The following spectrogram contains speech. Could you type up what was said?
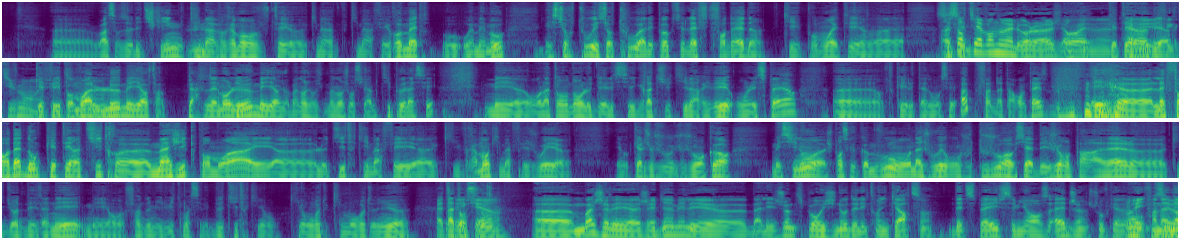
euh, Wrath of the Lich King, qui Mm. m'a vraiment fait, euh, qui m'a, qui m'a fait remettre au, au MMO, et surtout et surtout à l'époque Left 4 Dead, qui est pour moi était un, un- C'est sorti avant Noël. Oh là là, j'ai Ouais, qui était ah un oui, effectivement, qui était pour moi le meilleur, enfin personnellement le meilleur. Maintenant, j'en- maintenant j'en suis un petit peu lassé, mais euh, en attendant le DLC gratuit qui va arriver, on l'espère. Euh, en tout cas, il est annoncé. Hop, fin de la parenthèse. et euh, Left 4 Dead, donc, qui était un titre euh, magique pour moi et euh, le titre qui m'a fait, euh, qui vraiment qui m'a fait jouer euh, et auquel je joue, je joue encore. Mais sinon, euh, je pense que comme vous, on a joué, on joue toujours aussi à des jeux en parallèle euh, qui durent des années. Mais en fin 2008, moi, c'est les deux titres qui ont, qui ont, qui m'ont retenu. euh, Patrick, Attention. hein. Euh, moi, j'avais j'avais bien aimé les euh, bah, les jeux un petit peu originaux d'Electronic Arts, Dead Space et Mirror's Edge. Je trouve qu'en Oui, fin d'année,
